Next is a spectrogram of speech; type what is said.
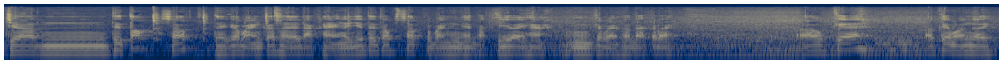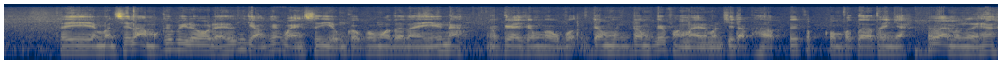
trên tiktok shop. Thì các bạn có thể đặt hàng ở dưới tiktok shop các bạn đặt dưới đây ha. Ừ, các bạn có đặt ở đây. Ok ok mọi người. Thì mình sẽ làm một cái video để hướng dẫn các bạn sử dụng cục converter này như thế nào. Ok trong trong trong cái phần này mình chỉ đập hợp cái cục converter thôi nha. Bye bye mọi người ha.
